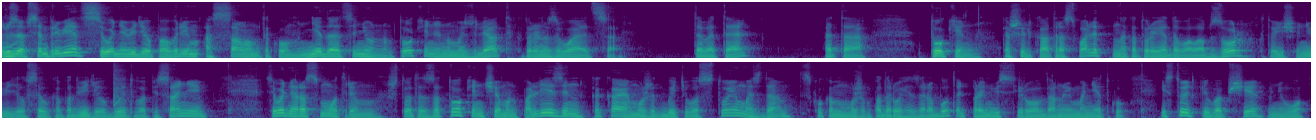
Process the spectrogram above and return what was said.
Друзья, всем привет! Сегодня в видео поговорим о самом таком недооцененном токене, на мой взгляд, который называется TWT. Это токен кошелька Trust Wallet, на который я давал обзор. Кто еще не видел, ссылка под видео будет в описании. Сегодня рассмотрим, что это за токен, чем он полезен, какая может быть его стоимость, да, сколько мы можем по дороге заработать, проинвестировав данную монетку, и стоит ли вообще в него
